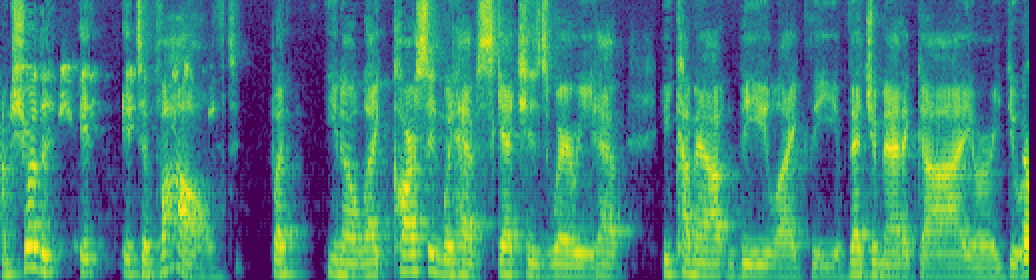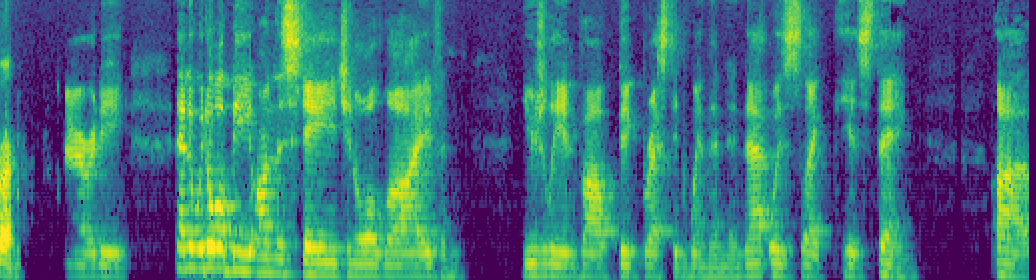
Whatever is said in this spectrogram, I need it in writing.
I'm sure that it it's evolved, but you know, like Carson would have sketches where he'd have he'd come out and be like the Vegematic guy, or he'd do sure. a parody, and it would all be on the stage and all live and usually involve big-breasted women, and that was like his thing. Uh,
